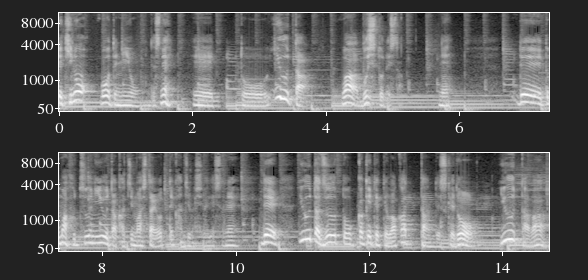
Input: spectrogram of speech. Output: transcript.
で昨日5.24ですねえー、っと雄太はブシトでした。ね。で、えっと、まあ普通に雄太勝ちましたよって感じの試合でしたね。で雄太ずっと追っかけてて分かったんですけど雄太は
